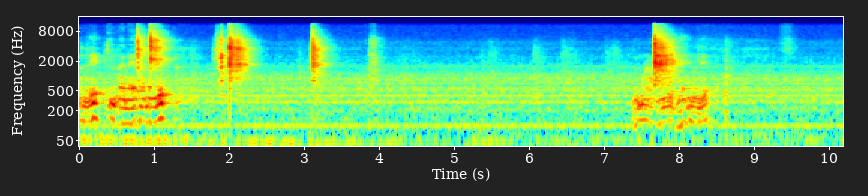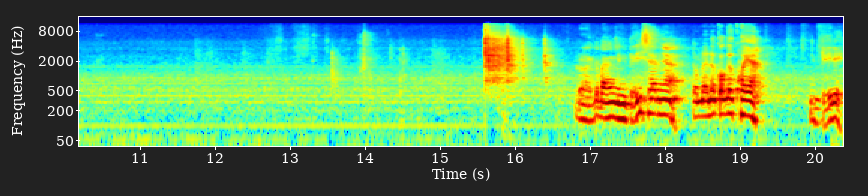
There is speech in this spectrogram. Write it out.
Bên clip chúng ta để vào bên lít. Đúng rồi để bên lít. Rồi, các bạn nhìn kỹ xem nha. Trong đây nó có cái khoe. Nhìn kỹ đi.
